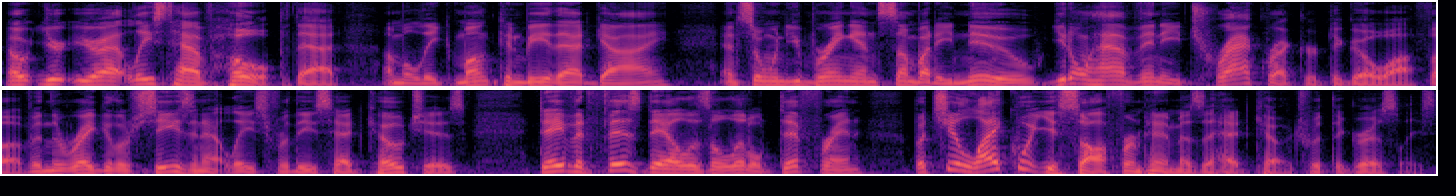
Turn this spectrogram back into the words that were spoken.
Oh, you you at least have hope that a Malik Monk can be that guy. And so when you bring in somebody new, you don't have any track record to go off of in the regular season, at least for these head coaches. David Fizdale is a little different, but you like what you saw from him as a head coach with the Grizzlies.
